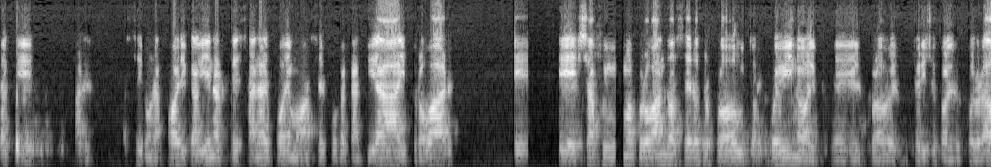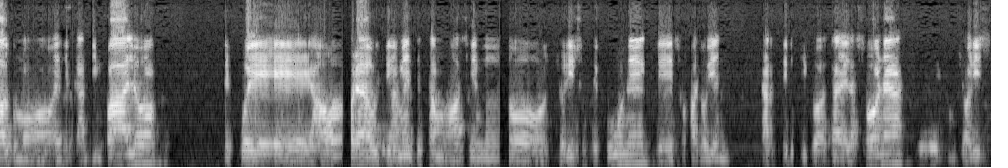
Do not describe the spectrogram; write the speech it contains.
ya que al hacer una fábrica bien artesanal podemos hacer poca cantidad y probar, eh, eh, ya fuimos probando a hacer otros productos. Después vino el, el, el chorizo colorado como es el cantimpalo, Después, ahora últimamente estamos haciendo chorizos de cune, que eso es algo bien característico acá de la zona, un chorizo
